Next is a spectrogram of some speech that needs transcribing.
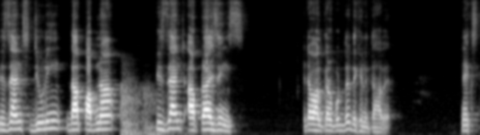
peasants during the Pabna peasant uprisings এটা হালকার উপর দিয়ে দেখে নিতে হবে next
